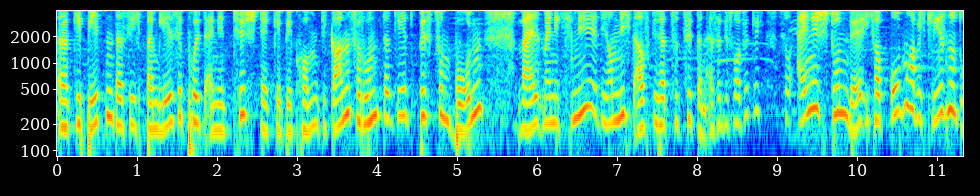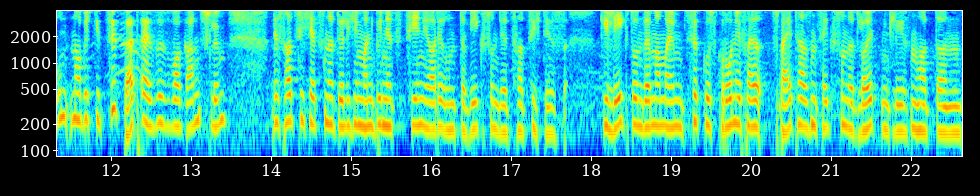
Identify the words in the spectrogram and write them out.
äh, gebeten, dass ich beim Lesepult eine Tischdecke bekomme, die ganz runter geht bis zum Boden, weil meine Knie, die haben nicht aufgehört zu zittern. Also das war wirklich so eine Stunde. Ich habe oben habe ich gelesen und unten habe ich gezittert. Also es war ganz schlimm. Das hat sich jetzt natürlich, ich meine, ich bin jetzt zehn Jahre unterwegs und jetzt hat sich das gelegt. Und wenn man mal im Zirkus Krone 2600 Leuten gelesen hat, dann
